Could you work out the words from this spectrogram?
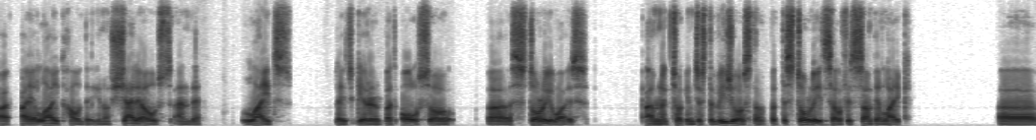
I, I like how the you know shadows and the lights play together, but also uh, story wise, I'm not talking just the visual stuff, but the story itself is something like, uh,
